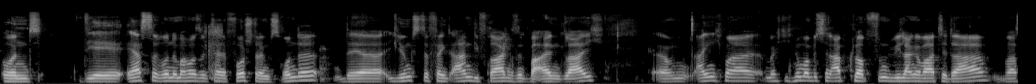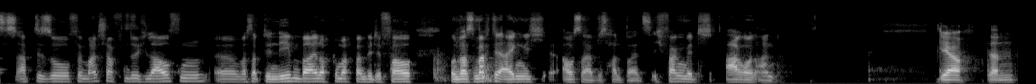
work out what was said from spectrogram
Und die erste Runde machen wir so eine kleine Vorstellungsrunde. Der Jüngste fängt an, die Fragen sind bei allen gleich. Ähm, eigentlich mal möchte ich nur mal ein bisschen abklopfen, wie lange wart ihr da? Was habt ihr so für Mannschaften durchlaufen? Äh, was habt ihr nebenbei noch gemacht beim BTV? Und was macht ihr eigentlich außerhalb des Handballs? Ich fange mit Aaron an. Ja, dann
